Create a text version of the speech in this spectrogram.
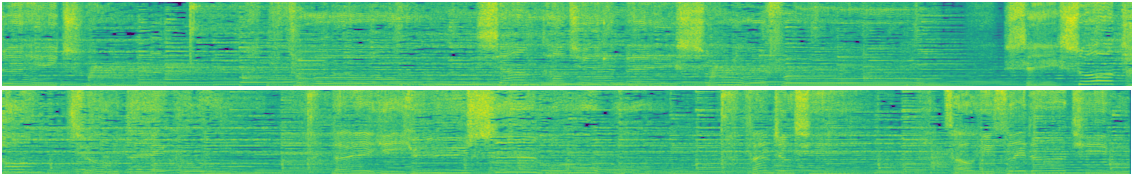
追逐，福想逃却被束缚。谁说痛就得哭？泪已于事无补，反正心早已碎得体无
